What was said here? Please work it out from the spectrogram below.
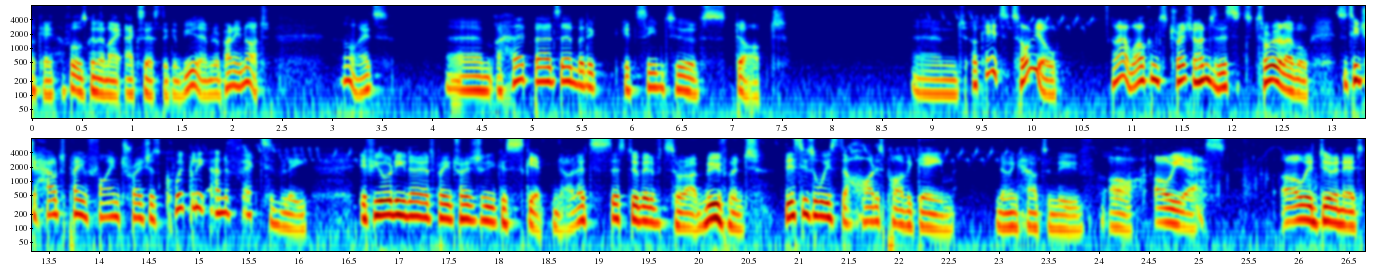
okay. I thought I was going to like access the computer, but apparently not. Alright. Um, I heard birds there, but it, it seemed to have stopped. And okay, tutorial. Ah, welcome to Treasure Hunter. This is tutorial level. It's to teach you how to play and find treasures quickly and effectively. If you already know how to play treasure, you can skip. No, let's let's do a bit of tutorial. Movement. This is always the hardest part of a game, knowing how to move. Oh, oh yes. Oh, we're doing it.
